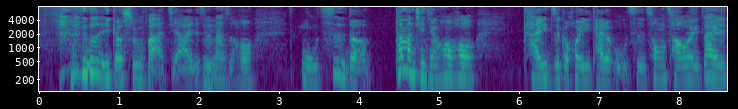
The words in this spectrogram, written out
是一个书法家，也是那时候五次的，他们前前后后开这个会议开了五次，从曹魏在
